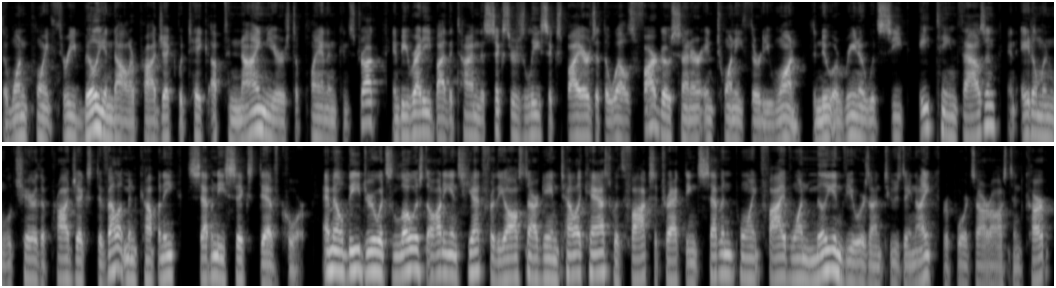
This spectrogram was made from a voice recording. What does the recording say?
The $1.3 billion project would take up to nine years to plan and construct and be ready by the time the Sixers lease expires at the Wells Fargo Center in 2031. The new arena would seat 18,000 and Adelman will chair the project's development company, 76 DevCorp. MLB drew its lowest audience yet for the All Star Game telecast, with Fox attracting 7.51 million viewers on Tuesday night, reports our Austin Karp.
